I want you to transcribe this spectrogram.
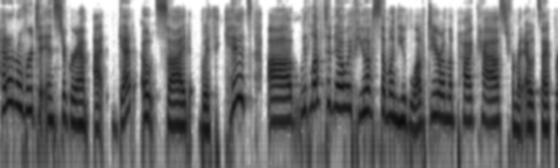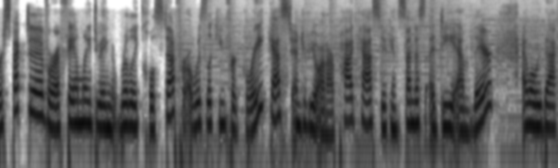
head on over to Instagram at Get Outside with Kids. Uh, we'd love to know if you have someone you'd love to hear on the podcast from an outside perspective or a family doing really cool stuff. We're always looking for great guests to interview on our podcast. So you can send us a DM there. And we'll be back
